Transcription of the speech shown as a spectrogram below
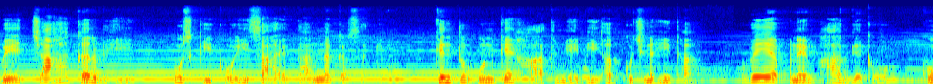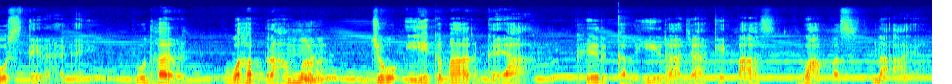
वे चाह कर भी उसकी कोई सहायता न कर सके। किंतु उनके हाथ में भी अब कुछ नहीं था। वे अपने भाग्य को कोसते रह गए। उधर वह ब्राह्मण जो एक बार गया, फिर कभी राजा के पास वापस न आया।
